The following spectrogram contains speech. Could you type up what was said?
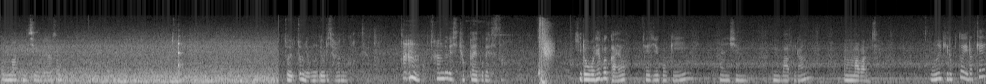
엄마 김치 올려서 저 좀 요리 잘하는 것 같아요. 한두 개씩 격파해보겠어. 기록을 해볼까요? 돼지고기, 안심, 볶음밥이랑 엄마 반찬. 오늘 기록도 이렇게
